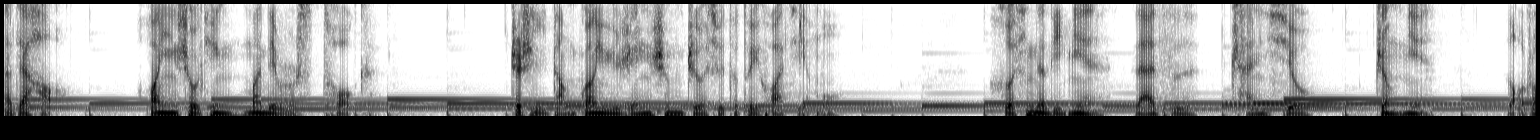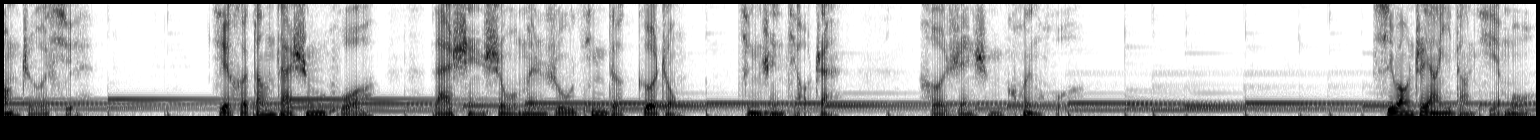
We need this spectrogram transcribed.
大家好，欢迎收听 Mondayverse Talk。这是一档关于人生哲学的对话节目，核心的理念来自禅修、正念、老庄哲学，结合当代生活来审视我们如今的各种精神挑战和人生困惑。希望这样一档节目，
